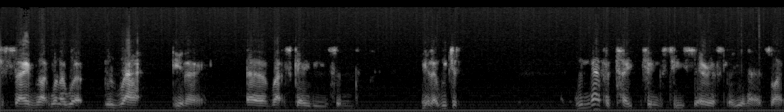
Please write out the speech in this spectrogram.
the same. Like when I work with Rat, you know, uh, Rat Scabies, and you know, we just we never take things too seriously. You know, it's like,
